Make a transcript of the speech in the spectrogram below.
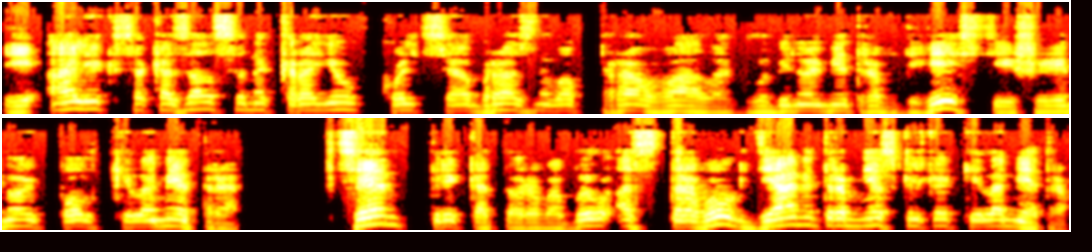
и Алекс оказался на краю кольцеобразного провала глубиной метров двести и шириной полкилометра, центре которого был островок диаметром несколько километров.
